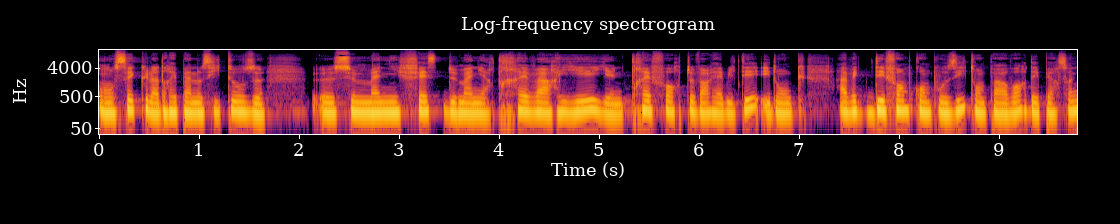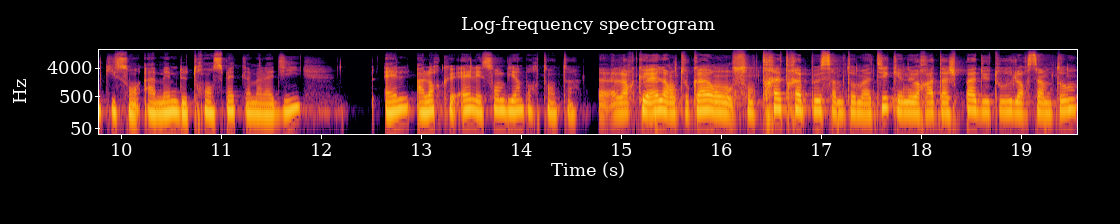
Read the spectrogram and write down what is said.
on sait que la drépanocytose euh, se manifeste de manière très variée, il y a une très forte variabilité et donc avec des formes composites, on peut avoir des personnes qui sont à même de transmettre la maladie, elles, alors qu'elles, elles sont bien portantes. Alors qu'elles, en tout cas, sont très très peu symptomatiques et ne rattachent pas du tout leurs symptômes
